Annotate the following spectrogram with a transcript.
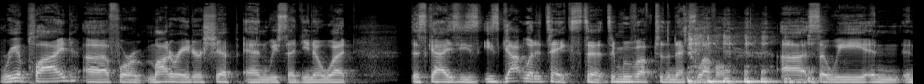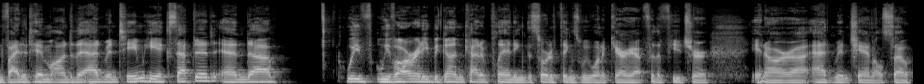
reapplied uh, for moderatorship, and we said, you know what, this guy's he's he's got what it takes to to move up to the next level. uh, so we in, invited him onto the admin team. He accepted, and uh, we've we've already begun kind of planning the sort of things we want to carry out for the future in our uh, admin channel. So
